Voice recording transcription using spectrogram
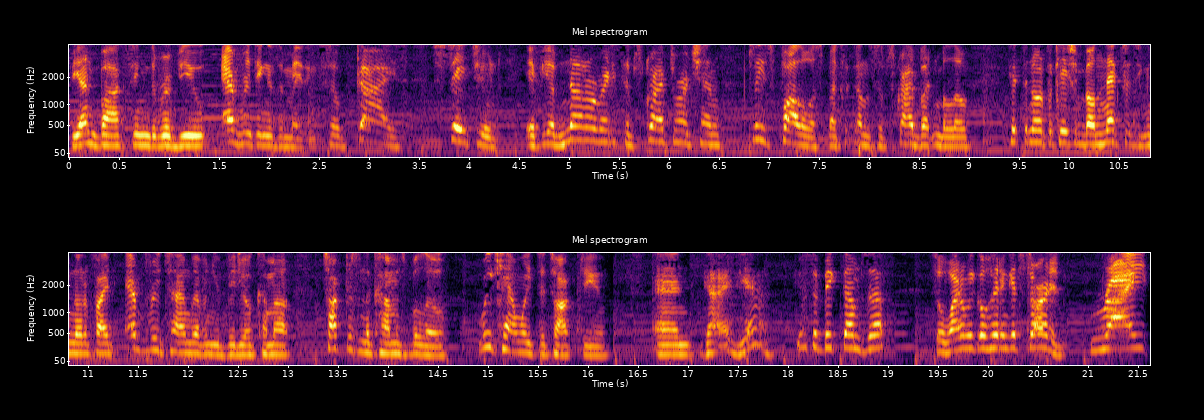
The unboxing, the review, everything is amazing. So guys, stay tuned. If you have not already subscribed to our channel, please follow us by clicking on the subscribe button below. Hit the notification bell next to it so you can be notified every time we have a new video come out. Talk to us in the comments below. We can't wait to talk to you. And guys, yeah, give us a big thumbs up. So why don't we go ahead and get started? Right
